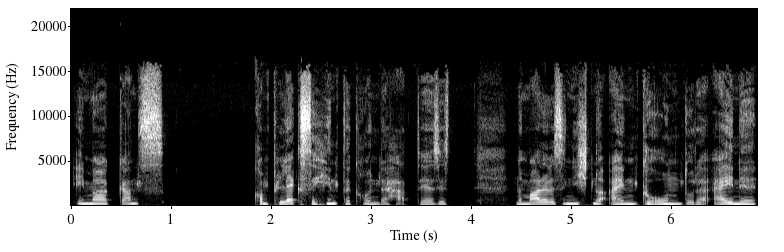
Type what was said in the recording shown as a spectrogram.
immer ganz komplexe Hintergründe hat. Es ist normalerweise nicht nur ein Grund oder eine,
